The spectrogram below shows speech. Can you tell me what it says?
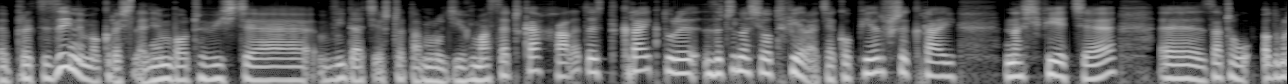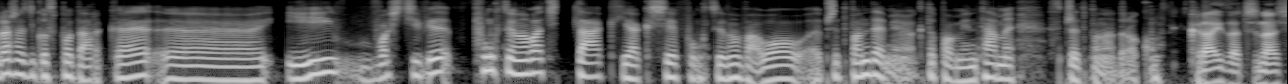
y, precyzyjnym określeniem, bo oczywiście widać jeszcze tam ludzi w maseczkach, ale to jest kraj, który zaczyna się otwierać. Jako pierwszy kraj na świecie zaczął odmrażać gospodarkę i właściwie funkcjonować tak, jak się funkcjonowało przed pandemią, jak to pamiętamy sprzed ponad roku. Kraj zaczyna się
